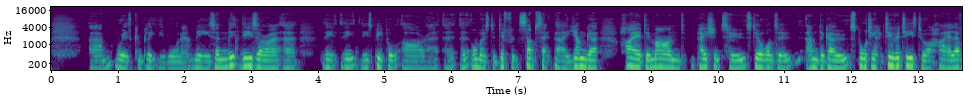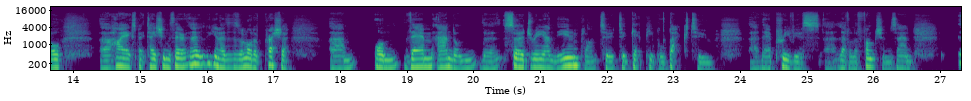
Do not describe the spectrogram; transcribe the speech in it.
um, with completely worn out knees. And th- these are uh, uh, the, the, these people are uh, uh, uh almost a different subset, younger, higher demand patients who still want to undergo sporting activities to a higher level, high expectations. There, you know, there's a lot of pressure. Um, on them and on the surgery and the implant to to get people back to uh, their previous uh, level of functions and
